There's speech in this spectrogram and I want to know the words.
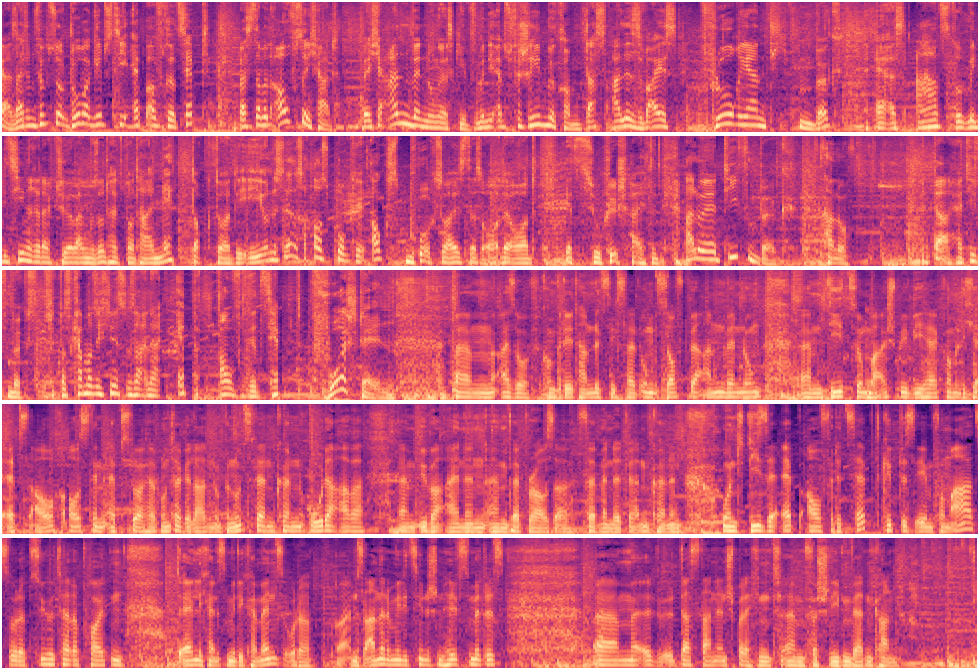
Ja, seit dem 15. Oktober gibt es die App auf Rezept. Was es damit auf sich hat, welche Anwendungen es gibt, wenn die Apps verschrieben bekommt, das alles weiß Florian Tiefenböck. Er ist Arzt und Medizinredakteur beim Gesundheitsportal netdoktor.de und ist aus Augsburg, Augsburg, so heißt das Ort, der Ort, jetzt zugeschaltet. Hallo, Herr Tiefenböck. Hallo. Ja, Herr Tiefenböck, was kann man sich jetzt unter einer App auf Rezept vorstellen? Ähm, also konkret handelt es sich halt um Softwareanwendungen, ähm, die zum mhm. Beispiel wie herkömmliche Apps auch aus dem App Store heruntergeladen und benutzt werden können oder aber ähm, über einen ähm, Webbrowser verwendet werden können. Und diese App auf Rezept gibt es eben vom Arzt oder Psychotherapeuten, ähnlich eines Medikaments oder eines anderen medizinischen Hilfsmittels, ähm, das dann entsprechend ähm, verschrieben werden kann.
